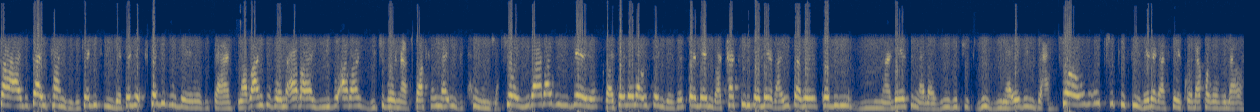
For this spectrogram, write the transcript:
c alisayi phambili selifile seli- selibulewe kudala. Ngabantu bona abayibo abazithi bona bafuna izikhundla. So yibo ababuyileyo batshelela usengeze eceleni bathatha into le bayisa kwe- kwelinye izinga le singalaziyo ukuthi lizinga elinjani. So u-t p c vele kasekho lapha kobulawayo.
